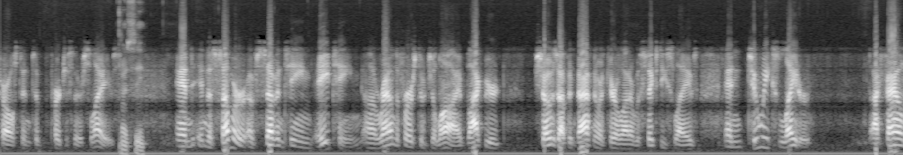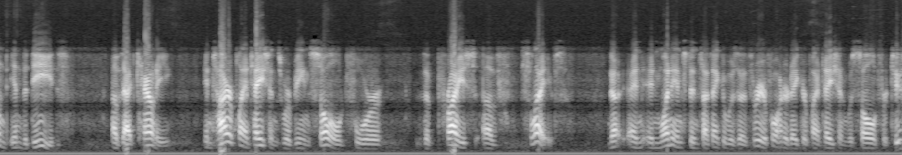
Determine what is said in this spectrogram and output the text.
Charleston to purchase their slaves. I see. And in the summer of 1718, uh, around the 1st of July, Blackbeard shows up in Bath, North Carolina with 60 slaves. And two weeks later, I found in the deeds of that county, entire plantations were being sold for the price of slaves. No, and in one instance, I think it was a three or four hundred acre plantation was sold for two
